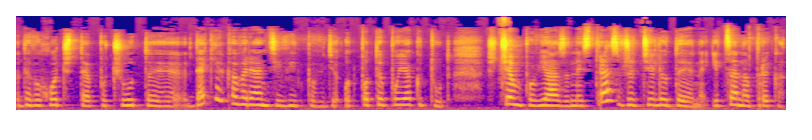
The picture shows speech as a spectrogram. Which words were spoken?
де ви хочете почути декілька варіантів відповіді, от по типу як тут, з чим пов'язаний стрес в житті людини, і це, наприклад,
